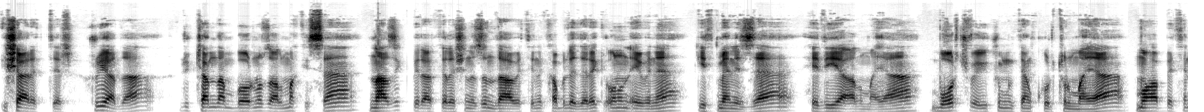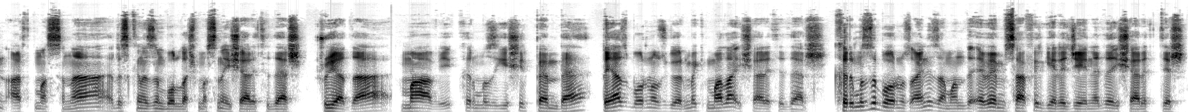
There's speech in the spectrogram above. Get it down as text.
işarettir. Rüyada dükkandan bornoz almak ise nazik bir arkadaşınızın davetini kabul ederek onun evine gitmenize, hediye almaya, borç ve yükümlülükten kurtulmaya, muhabbetin artmasına, rızkınızın bollaşmasına işaret eder. Rüyada mavi, kırmızı, yeşil, pembe, beyaz bornoz görmek mala işaret eder. Kırmızı bornoz aynı zamanda eve misafir geleceğine de işarettir.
